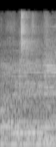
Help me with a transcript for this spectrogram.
life.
